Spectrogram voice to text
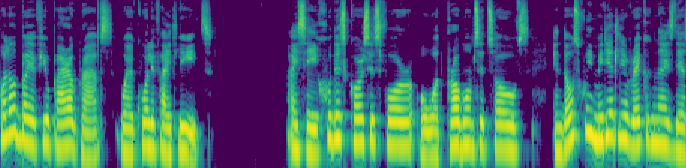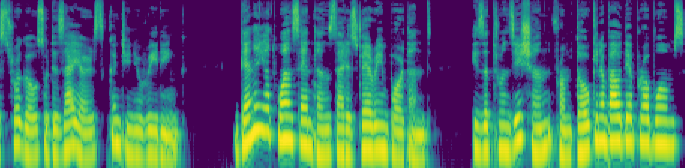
followed by a few paragraphs where I qualified leads. I say who this course is for or what problems it solves, and those who immediately recognize their struggles or desires continue reading. Then I add one sentence that is very important is the transition from talking about their problems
